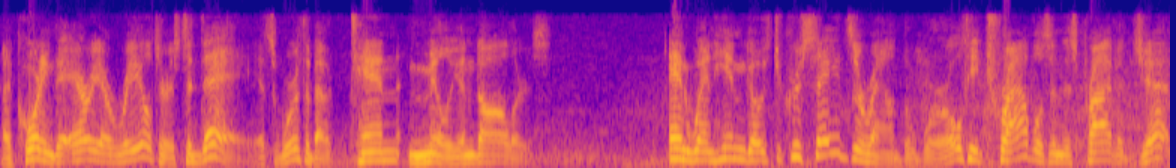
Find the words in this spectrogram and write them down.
According to area realtors today, it's worth about $10 million. And when Hinn goes to crusades around the world, he travels in this private jet.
